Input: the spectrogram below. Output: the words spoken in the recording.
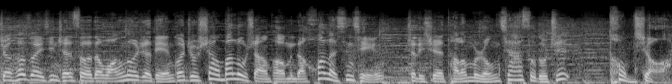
整合最新陈所有的网络热点，关注上班路上朋友们的欢乐心情。这里是陶乐慕容加速度之痛秀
